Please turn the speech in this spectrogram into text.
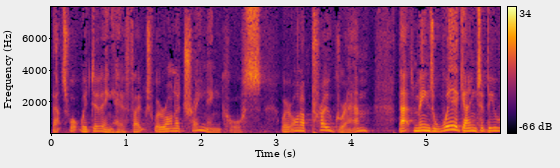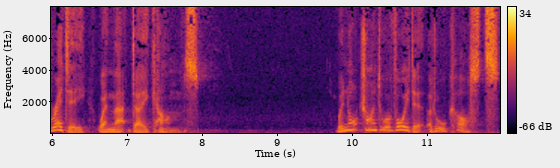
That's what we're doing here, folks. We're on a training course, we're on a program. That means we're going to be ready when that day comes. We're not trying to avoid it at all costs.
